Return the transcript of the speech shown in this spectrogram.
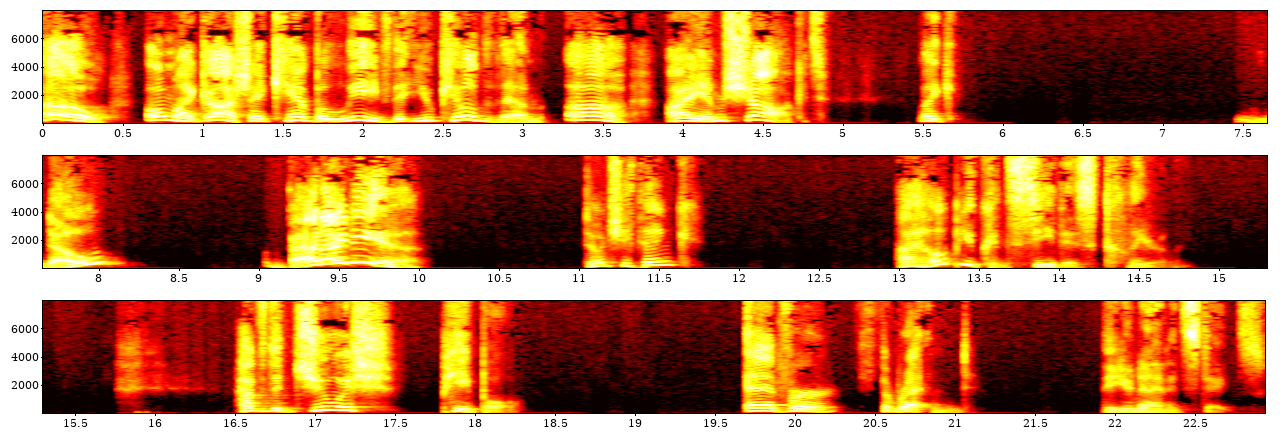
Oh, oh my gosh, I can't believe that you killed them. Oh, I am shocked. Like, no, bad idea. Don't you think? I hope you can see this clearly. Have the Jewish people ever threatened the United States?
